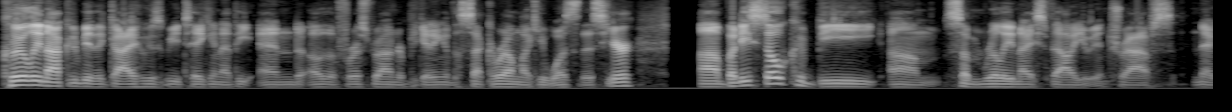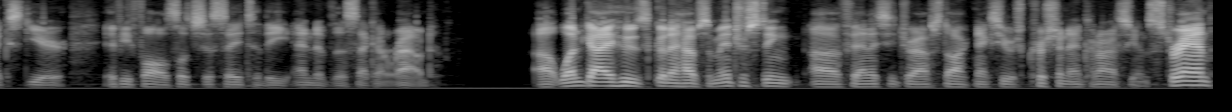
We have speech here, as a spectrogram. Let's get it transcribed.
clearly not going to be the guy who's going to be taken at the end of the first round or beginning of the second round like he was this year. Uh, but he still could be um, some really nice value in drafts next year if he falls, let's just say, to the end of the second round. Uh, one guy who's going to have some interesting uh, fantasy draft stock next year is Christian Encarnacion Strand.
